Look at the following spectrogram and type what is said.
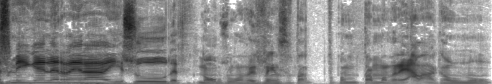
es Miguel Herrera y su... def- No, su defensa está, está madreada, cabrón, ¿no?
